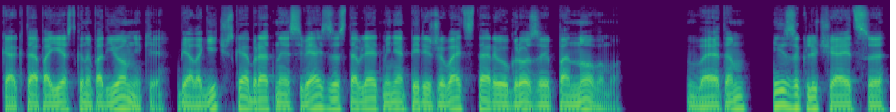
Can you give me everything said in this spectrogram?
Как та поездка на подъемнике, биологическая обратная связь заставляет меня переживать старые угрозы по-новому. В этом и заключается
